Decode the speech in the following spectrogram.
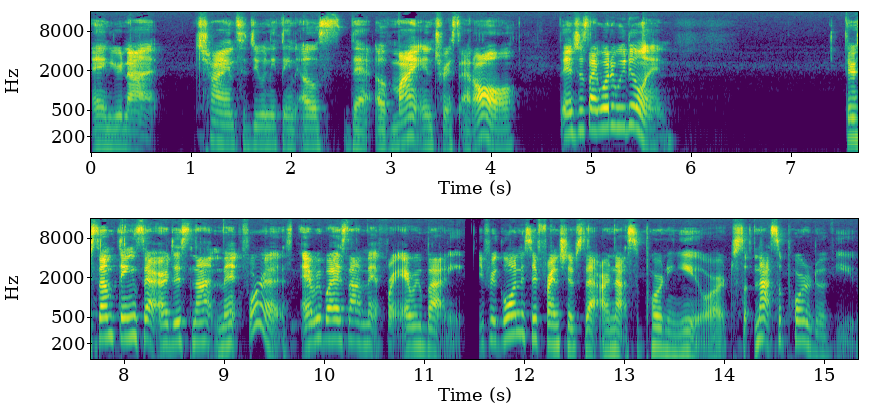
and you're not trying to do anything else that of my interest at all, then it's just like, what are we doing? There's some things that are just not meant for us. Everybody's not meant for everybody. If you're going into friendships that are not supporting you or not supportive of you,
